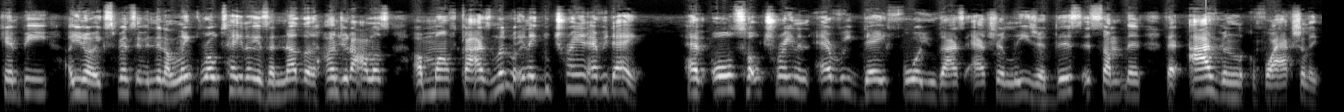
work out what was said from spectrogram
can be, uh, you know, expensive. And then a link rotator is another hundred dollars a month, guys. Literally, and they do training every day. Have also training every day for you guys at your leisure. This is something that I've been looking for, actually.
